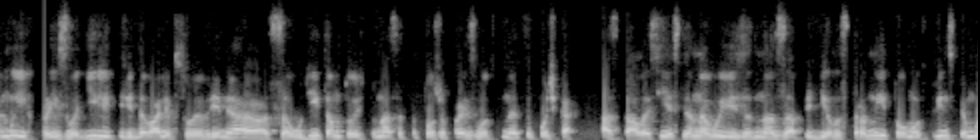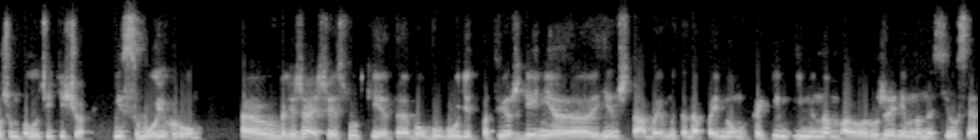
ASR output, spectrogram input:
мы их производили, передавали в свое время э, саудитам, то есть у нас это тоже производственная цепочка осталась. Если она вывезена за пределы страны, то мы, в принципе, можем получить еще и свой «Гром». Э, В ближайшие сутки это бу- бу- будет подтверждение э, Генштаба, и мы тогда поймем, каким именно вооружением наносился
